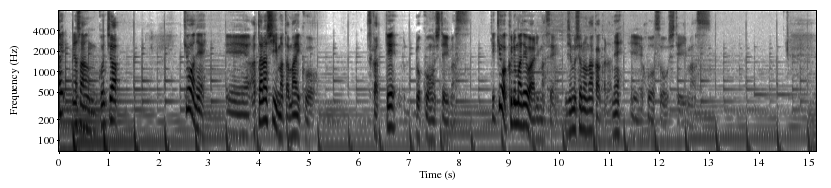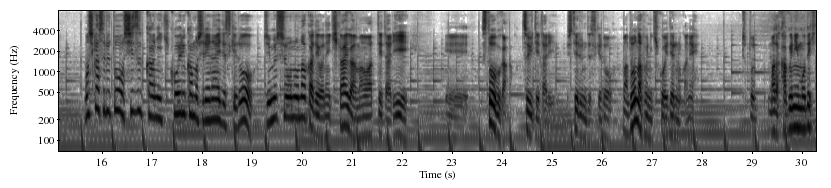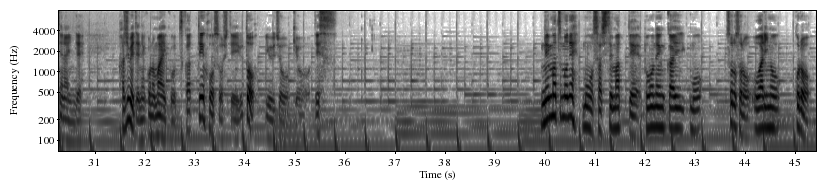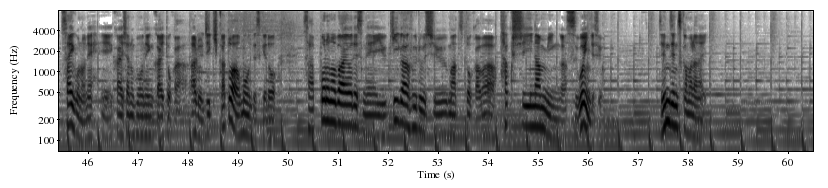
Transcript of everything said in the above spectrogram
はい、皆さん、こんにちは。今日はね、えー新しいまたマイクを使って録音しています。で、今日は車ではありません。事務所の中からね、えー放送しています。もしかすると静かに聞こえるかもしれないですけど、事務所の中ではね、機械が回ってたり、えーストーブがついてたりしてるんですけど、まあ、どんな風に聞こえてるのかね、ちょっとまだ確認もできてないんで、初めてね、このマイクを使って放送しているという状況です。年末もね、もう差し迫って、忘年会もそろそろ終わりの頃、最後のね、会社の忘年会とかある時期かとは思うんですけど、札幌の場合はですね、雪が降る週末とかはタクシー難民がすごいんですよ。全然捕まらない。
